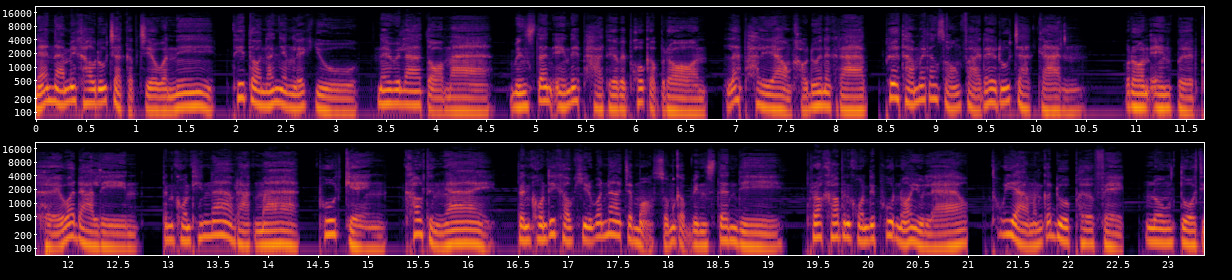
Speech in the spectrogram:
แนะนำให้เขารู้จักกับเจวันนี่ที่ตอนนั้นยังเล็กอยู่ ในเวลาต่อมาวินสตันเองได้พาเธอไปพบกับรอน และภรรยาของเขาด้วยนะครับ เพื่อทำให้ทั้งสองฝ่ายได้รู้จักกัน รอนเองเปิดเผยว่าดาลีนเป็นคนที่น่ารักมาก พูดเก่ง เข้าถึงง่าย เป็นคนที่เขาคิดว่าน่าจะเหมาะสมกับวินสตันดี เพราะเขาเป็นคนที่พูดน้อยอยู่แล้ว ทุกอย่างมันก็ดูเพอร์เฟกลงตัวจ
